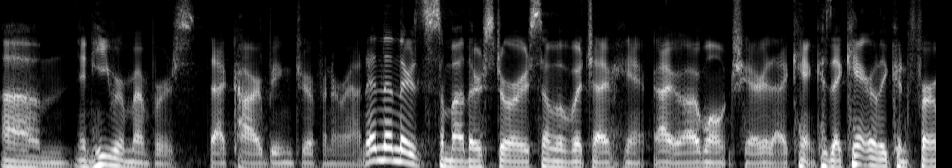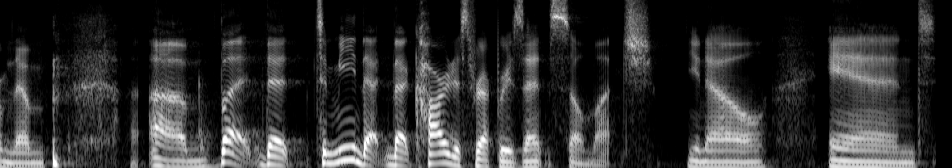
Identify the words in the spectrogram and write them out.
um, and he remembers that car being driven around. And then there's some other stories, some of which I can't, I, I won't share that I can't because I can't really confirm them. Um, but that to me, that that car just represents so much, you know, and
